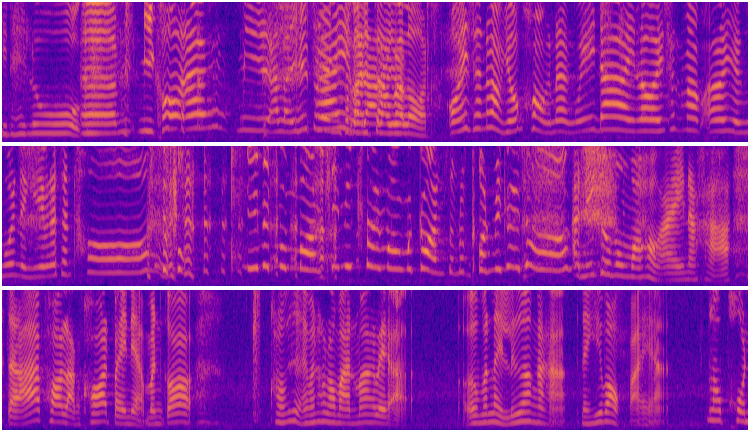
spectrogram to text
กินให้ลูก เออมีมีข้ออ้างมีอะไรให้ตัวเองสบายใจเวตเรแบบลอด โอ๊ยฉันแบบยกของหนักไม่ได้เลย ฉันแบบอะไรอย่างงู้นอย่างงี้แล้วฉันท้องนี่เป็นมุมมองที่ไม่เคยมองมาก่อนสำหรับคนไม่เคยท้อง อันนี้คือมุมมองของไอ้นะคะ แต่ว่าพอหลังคลอดไปเนี่ยมันก็ความรู้สึกไอ้มันทรมานมากเลยอะเออมันหลายเรื่องอะอย่างที่บอกไปอะเราพ้น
